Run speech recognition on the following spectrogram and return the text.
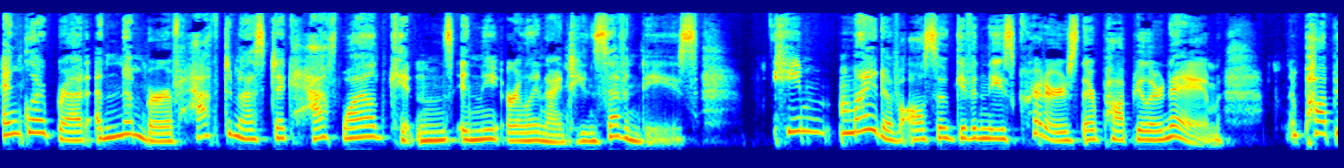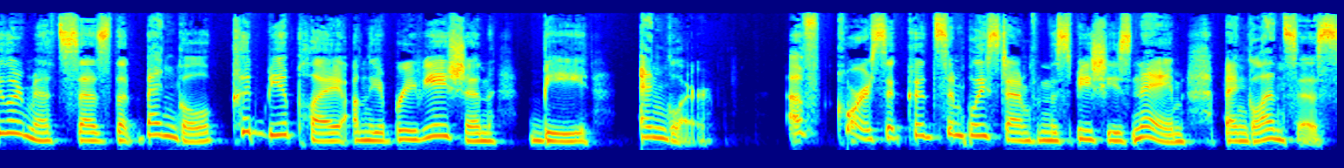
Engler bred a number of half domestic, half wild kittens in the early 1970s. He might have also given these critters their popular name. Popular myth says that Bengal could be a play on the abbreviation B. Engler. Of course, it could simply stem from the species name, bengalensis.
